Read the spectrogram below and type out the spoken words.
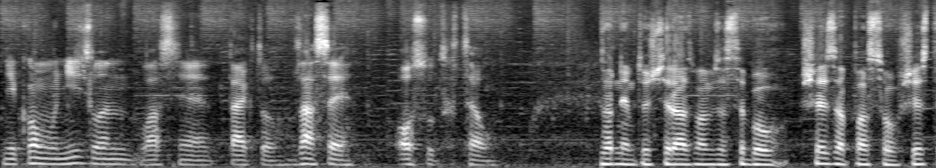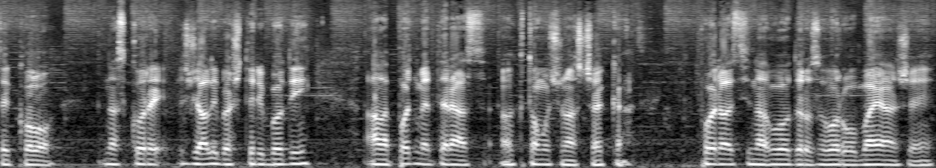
nikomu nič, len vlastne takto zase osud chcel. Zhrniem to ešte raz, mám za sebou 6 zápasov, 6. kolo, na skore žiaľ iba 4 body, ale poďme teraz eh, k tomu, čo nás čaká. Povedali si na úvod rozhovoru obaja, že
